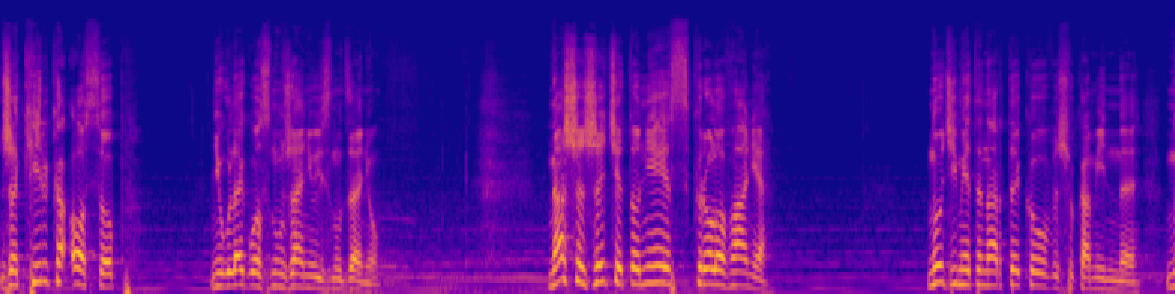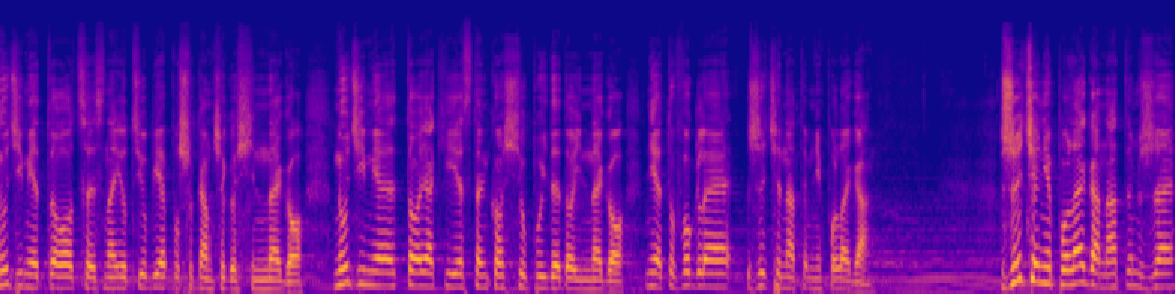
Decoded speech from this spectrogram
że kilka osób nie uległo znużeniu i znudzeniu. Nasze życie to nie jest scrollowanie. Nudzi mnie ten artykuł, wyszukam inny. Nudzi mnie to, co jest na YouTubie, poszukam czegoś innego. Nudzi mnie to, jaki jest ten kościół, pójdę do innego. Nie, to w ogóle życie na tym nie polega. Życie nie polega na tym, że,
